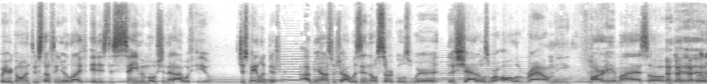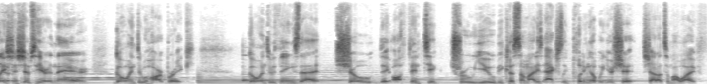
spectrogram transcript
or you're going through stuff in your life, it is the same emotion that I would feel. Just may look different. I'll be honest with you, I was in those circles where the shadows were all around me, partying my ass off, relationships here and there, going through heartbreak, going through things that show the authentic, true you because somebody's actually putting up with your shit. Shout out to my wife.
